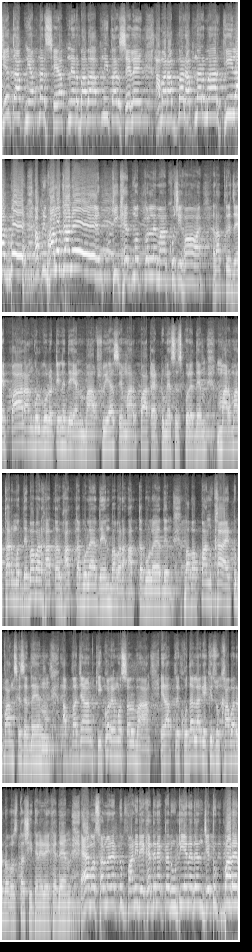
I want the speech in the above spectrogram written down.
যেহেতু আপনি আপনার সে আপনার বাবা, আপনি তার ছেলে, আমার আব্বার, আপনার মার কি লাগবে? আপনি ভালো জানেন। কি খেদমত করলে মা খুশি হয়? রাত্রে যে পার আঙ্গুলগুলো টেনে দেন, মা শুয়ে আছে, মার পাটা একটু মেসেজ করে দেন, মার মাথার মধ্যে বাবার হাত আর ভাতটা বোলায় দেন, বাবার হাতটা বোলায় দেন, বাবা পান খা একটু পান শেষে দেন। আব্বা যান, কি করে মুসলমান? এ রাত্রে ক্ষুদা লাগে, কিছু খাবারের ব্যবস্থা শীতেনে রেখে দেন। হ্যাঁ মুসলমান, একটু পানি রেখে দেন, একটা রুটি এনে দেন, যেটুক পারেন,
